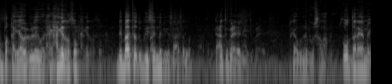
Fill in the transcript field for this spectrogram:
u baqayaa wuxuu leeyahy waa xagxagin rasuulka. Dhibaataad u geysay nabiga sal slam gacantuu ku celceliyey. Markaa buu nabigu salaamay. Uu dareemay.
